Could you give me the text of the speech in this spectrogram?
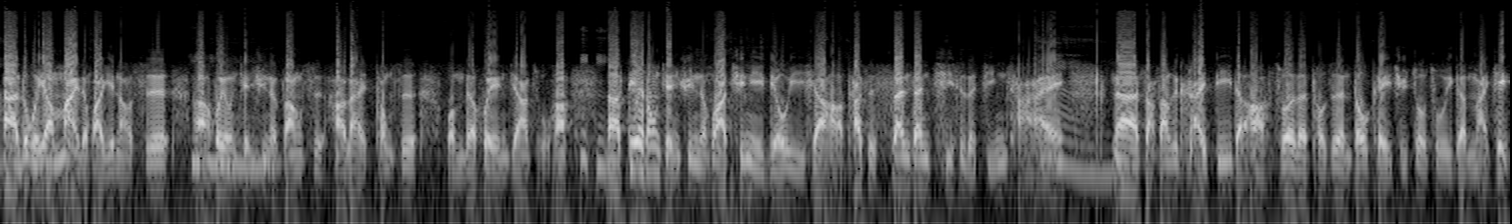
那如果要卖的话，严老师啊会用简讯的方式好来通知我们的会员家族哈。那第二通简讯的话，请你留意一下哈，它是三三七四的精彩。那早上是开低的哈，所有的投资人都可以去做出一个买进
